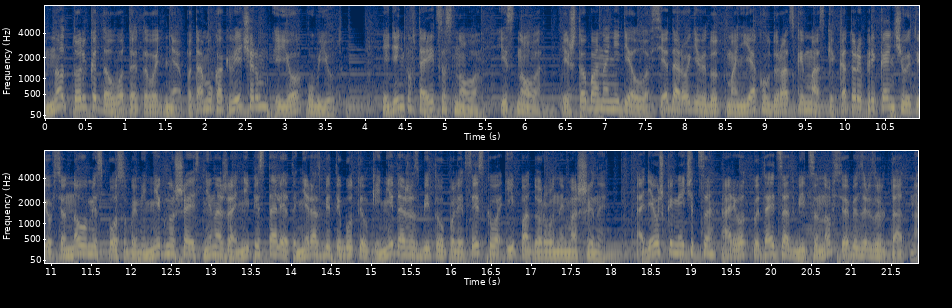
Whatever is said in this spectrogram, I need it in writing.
Но только до вот этого дня, потому как вечером ее убьют. И день повторится снова. И снова. И что бы она ни делала, все дороги ведут к маньяку в дурацкой маске, который приканчивает ее все новыми способами, не гнушаясь ни ножа, ни пистолета, ни разбитой бутылки, ни даже сбитого полицейского и подорванной машины. А девушка мечется, орет, пытается отбиться, но все безрезультатно.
